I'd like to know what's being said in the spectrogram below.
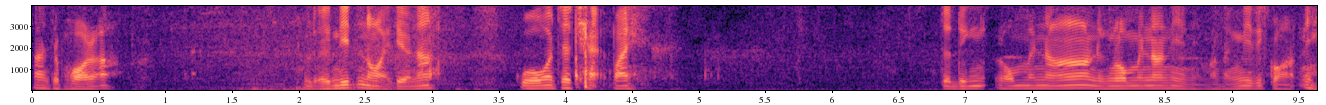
น่าจะพอแล้วเหลือนิดหน่อยเดี๋ยวนะ กลัวว่าจะแฉะไป จะดึงล้มไหมนะ ดึงล้มไหมนะนี่นี่มาทางนี้ดีกว่านี่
